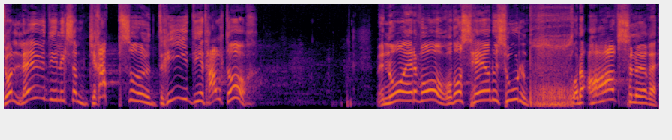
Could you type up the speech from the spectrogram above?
du har levd i liksom graps og drit i et halvt år. Men nå er det vår, og da ser du solen. Og det avslører.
